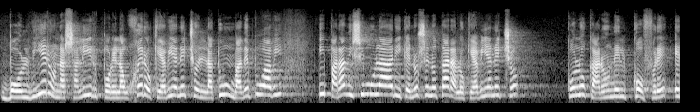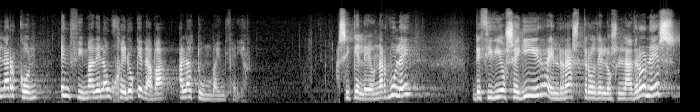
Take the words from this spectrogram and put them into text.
volvieron a salir por el agujero que habían hecho en la tumba de Puabi y para disimular y que no se notara lo que habían hecho, colocaron el cofre, el arcón, encima del agujero que daba a la tumba inferior. Así que Leonard Bulley decidió seguir el rastro de los ladrones,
